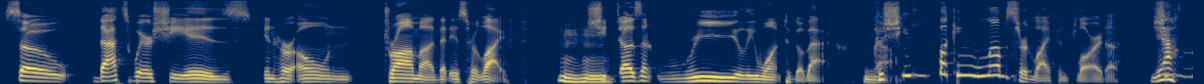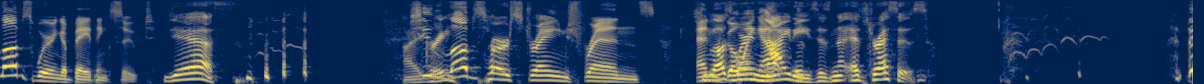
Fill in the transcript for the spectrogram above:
So that's where she is in her own drama that is her life mm-hmm. she doesn't really want to go back No. because she fucking loves her life in Florida. Yeah. She loves wearing a bathing suit. Yes. I she agree. loves her strange friends. she and loves going wearing out with- 90s as, as dresses. They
